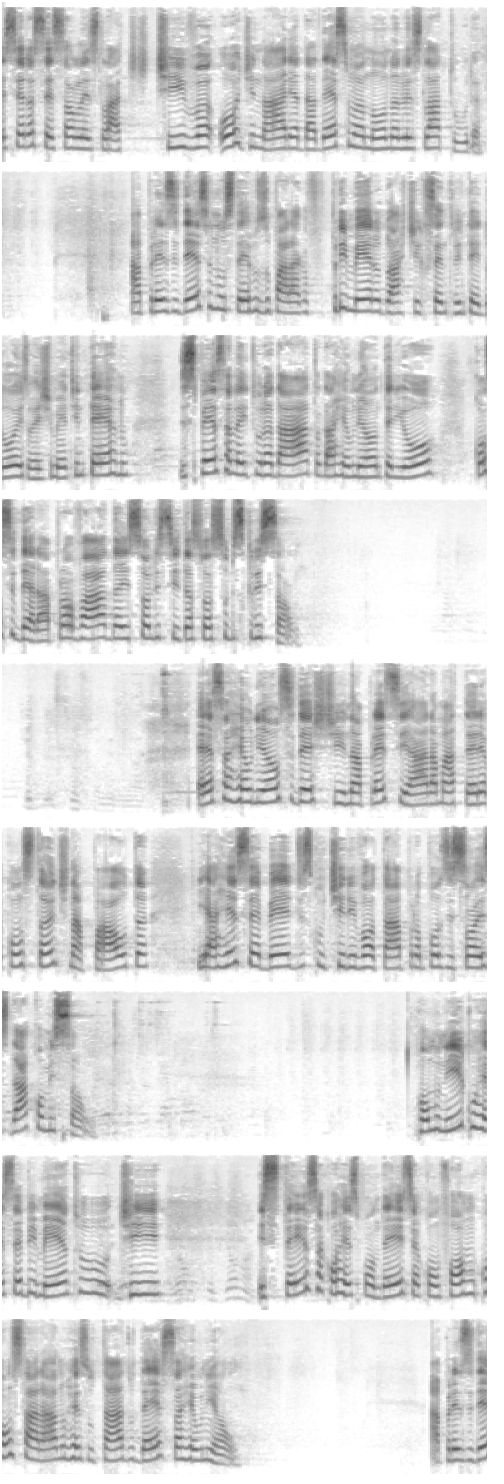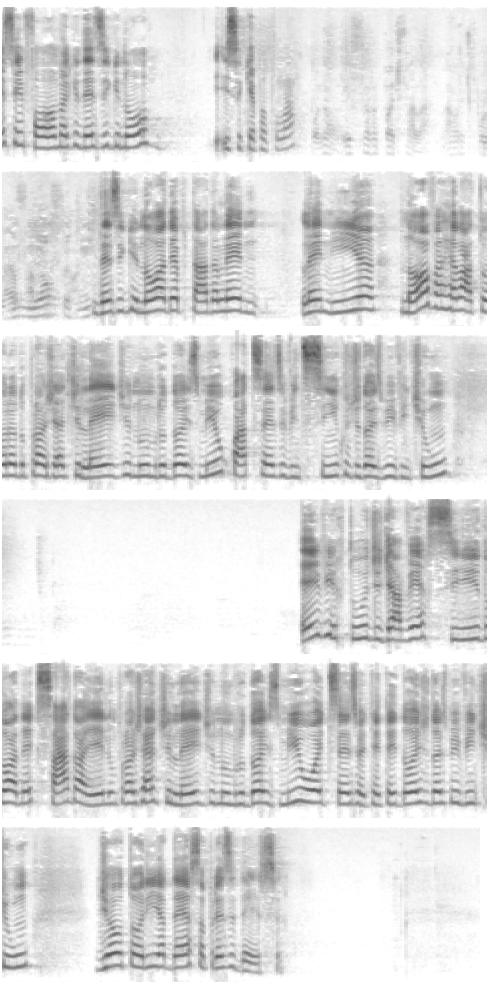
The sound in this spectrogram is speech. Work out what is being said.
terceira sessão legislativa ordinária da 19ª legislatura. A presidência, nos termos do parágrafo 1 do artigo 132 do Regimento Interno, dispensa a leitura da ata da reunião anterior, considera aprovada e solicita sua subscrição. Essa reunião se destina a apreciar a matéria constante na pauta e a receber, discutir e votar proposições da comissão. Comunico o recebimento de extensa correspondência, conforme constará no resultado dessa reunião. A presidência informa que designou. Isso aqui é para pular? Não, isso ela pode falar. Na hora de pular, eu falo. Designou a deputada Leninha, nova relatora do projeto de lei de número 2425 de 2021, em virtude de haver sido anexado a ele um projeto de lei de número 2882 de 2021, de autoria dessa presidência.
